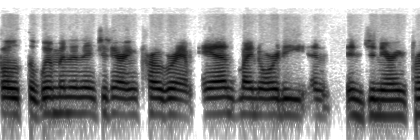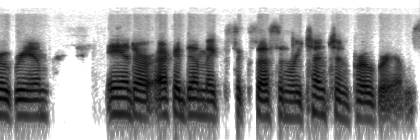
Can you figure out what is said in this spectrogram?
both the Women in Engineering program and Minority in Engineering program and our academic success and retention programs.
